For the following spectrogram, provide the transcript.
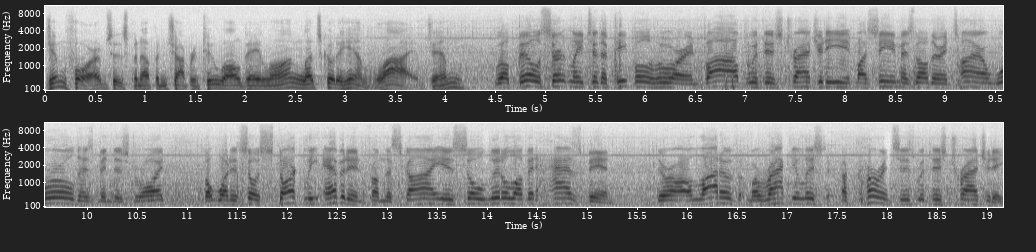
Jim Forbes has been up in Chopper 2 all day long. Let's go to him live. Jim? Well, Bill, certainly to the people who are involved with this tragedy, it must seem as though their entire world has been destroyed. But what is so starkly evident from the sky is so little of it has been. There are a lot of miraculous occurrences with this tragedy.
